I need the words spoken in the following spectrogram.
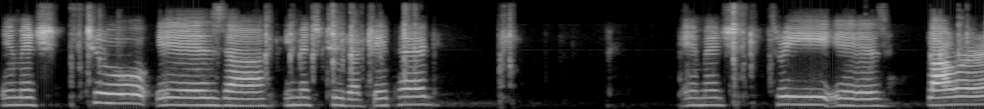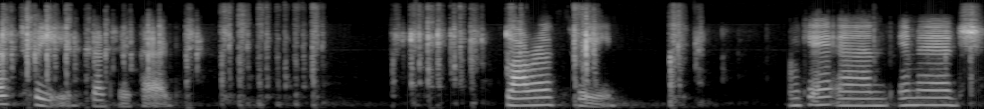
Image two is uh, image2.jpg. Image three is flower3.jpg. Flower3. Okay, and image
